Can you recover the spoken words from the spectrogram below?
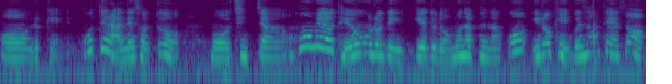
어, 이렇게 호텔 안에서도 뭐 진짜 홈웨어 대용으로도 입기에도 너무나 편하고 이렇게 입은 상태에서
